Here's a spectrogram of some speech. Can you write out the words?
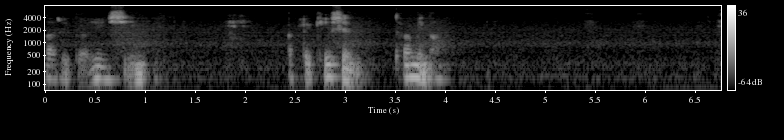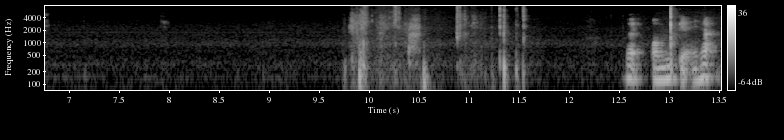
那这个运行 Application Terminal，OK，，我们点一下。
